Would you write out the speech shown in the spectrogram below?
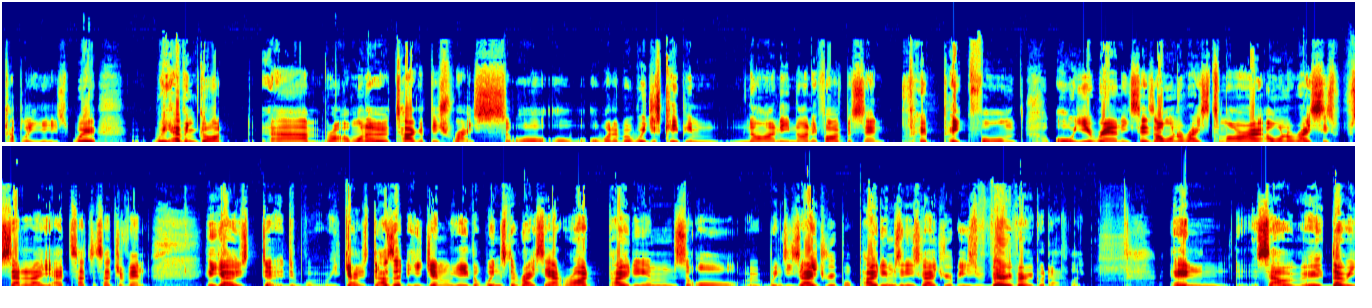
couple of years where we haven't got um, right, I want to target this race or, or, or, whatever. We just keep him 90, 95% peak formed all year round. He says, I want to race tomorrow. I want to race this Saturday at such and such event. He goes, d- d- he goes, does it. He generally either wins the race outright, podiums, or wins his age group, or podiums in his age group. He's a very, very good athlete. And so, eh, though he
